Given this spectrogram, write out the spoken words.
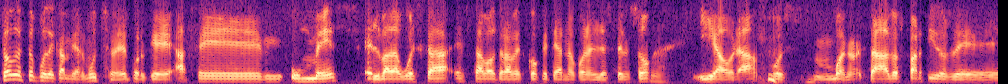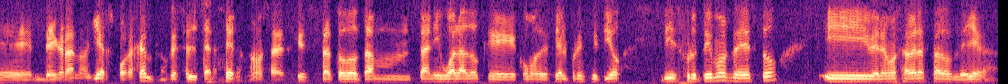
todo esto puede cambiar mucho, ¿eh? porque hace un mes el Badahuesca estaba otra vez coqueteando con el descenso y ahora, pues bueno, está a dos partidos de, de Granollers, por ejemplo, que es el tercero, ¿no? O sea, es que está todo tan, tan igualado que, como decía al principio, disfrutemos de esto y veremos a ver hasta dónde llega.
